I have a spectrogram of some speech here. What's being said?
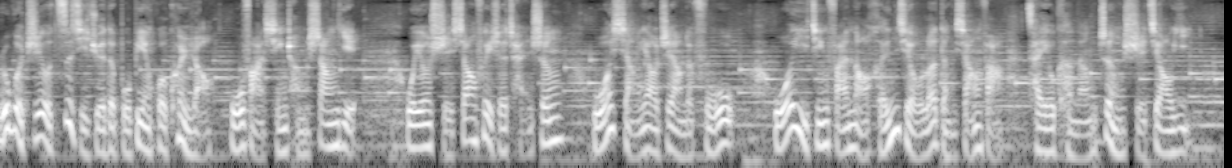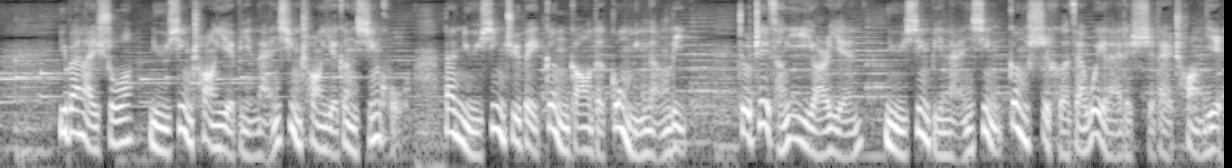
如果只有自己觉得不便或困扰，无法形成商业，唯有使消费者产生“我想要这样的服务”，“我已经烦恼很久了”等想法，才有可能正式交易。一般来说，女性创业比男性创业更辛苦，但女性具备更高的共鸣能力。就这层意义而言，女性比男性更适合在未来的时代创业。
